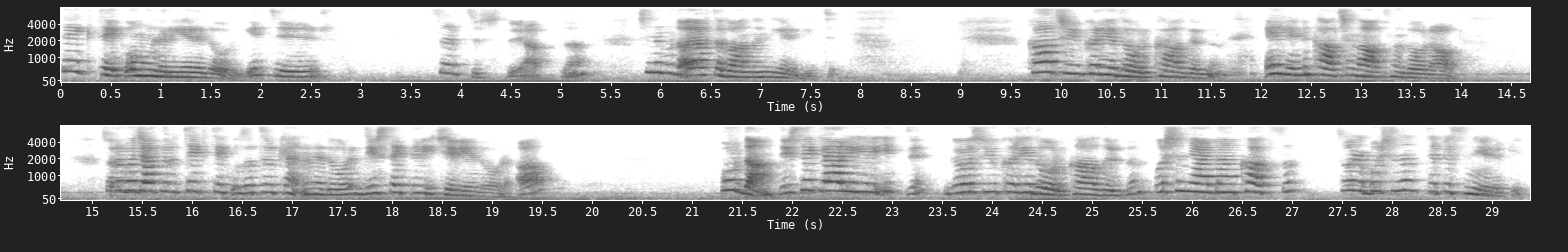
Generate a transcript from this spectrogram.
Tek tek omurları yere doğru getir. Sırt üstü yaptın. Şimdi burada ayak tabanlarını yere getir. Kalçayı yukarıya doğru kaldırdın. Ellerini kalçanın altına doğru aldın. Sonra bacakları tek tek uzatırken öne doğru, dirsekleri içeriye doğru al. Buradan dirseklerle yeri ittin. Göğsü yukarıya doğru kaldırdın. Başın yerden kalksın. Sonra başının tepesini yere getir.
